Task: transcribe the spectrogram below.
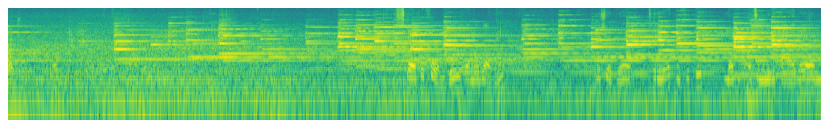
høres skal jeg på Fornebu en av dagene og kjøpe tre kofferter lagd av sånne militære um,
